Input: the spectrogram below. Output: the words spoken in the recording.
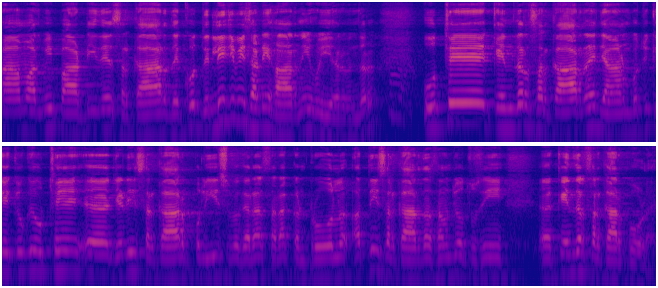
ਆਮ ਆਦਮੀ ਪਾਰਟੀ ਦੇ ਸਰਕਾਰ, ਦੇਖੋ, ਦਿੱਲੀ 'ਚ ਵੀ ਸਾਡੀ ਹਾਰ ਨਹੀਂ ਹੋਈ ਹਰਵਿੰਦਰ। ਉੱਥੇ ਕੇਂਦਰ ਸਰਕਾਰ ਨੇ ਜਾਣਬੁੱਝ ਕੇ, ਕਿਉਂਕਿ ਉੱਥੇ ਜਿਹੜੀ ਸਰਕਾਰ, ਪੁਲਿਸ ਵਗੈਰਾ ਸਾਰਾ ਕੰਟਰੋਲ, ਅੱਧੀ ਸਰਕਾਰ ਦਾ ਸਮਝੋ ਤੁਸੀਂ ਕੇਂਦਰ ਸਰਕਾਰ ਕੋਲ ਹੈ।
